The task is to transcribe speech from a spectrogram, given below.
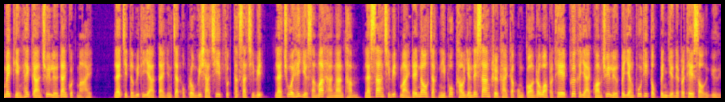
ไม่เพียงให้การช่วยเหลือด้านกฎหมาย และจิตวิทยาแต่ยังจัดอบรมวิชาชีพฝึกทักษะชีวิต และช่วยให้เหยื่อสามารถหางานทำและสร้างชีวิตใหม่ได้นอกจากนี้พวกเขายังได้สร้างเครือข่ายกับองค์กรระหว่างประเทศ เพื่อขยายความช่วยเหลือไปยังผู้ที่ตกเป็นเหยื่อในประเทศซออื่น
